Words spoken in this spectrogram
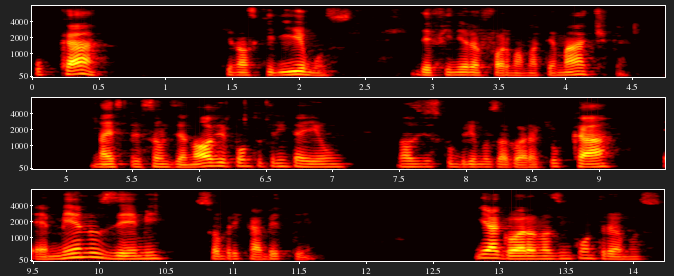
o k, que nós queríamos definir a forma matemática, na expressão 19.31, nós descobrimos agora que o k é menos m sobre kbt. E agora nós encontramos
